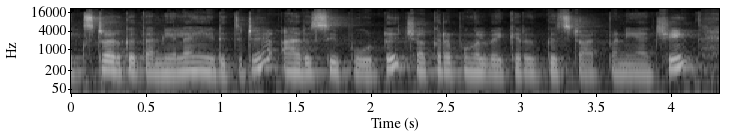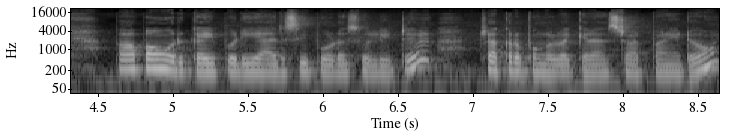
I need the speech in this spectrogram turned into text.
எக்ஸ்ட்ரா இருக்க தண்ணியெல்லாம் எடுத்துகிட்டு அரிசி போட்டு சக்கரை பொங்கல் வைக்கிறதுக்கு ஸ்டார்ட் பண்ணியாச்சு. பாப்பாவும் ஒரு கைப்பொடி அரிசி போட சொல்லிவிட்டு சக்கரை பொங்கல் வைக்கிற ஸ்டார்ட் பண்ணிட்டோம்.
